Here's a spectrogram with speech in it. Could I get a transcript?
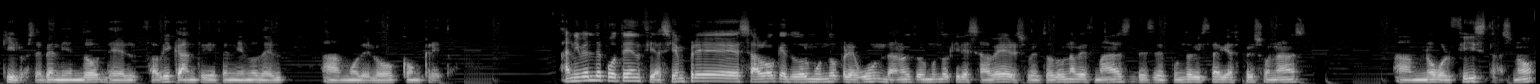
kilos, dependiendo del fabricante y dependiendo del ah, modelo concreto. A nivel de potencia, siempre es algo que todo el mundo pregunta, ¿no? Y todo el mundo quiere saber, sobre todo una vez más desde el punto de vista de aquellas personas ah, no golfistas, ¿no?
